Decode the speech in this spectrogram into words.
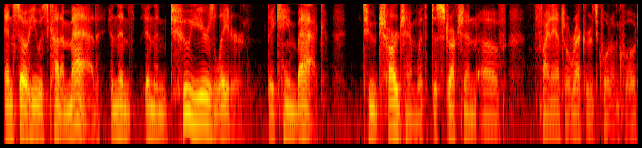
And so he was kind of mad. And then and then two years later, they came back to charge him with destruction of financial records, quote unquote.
